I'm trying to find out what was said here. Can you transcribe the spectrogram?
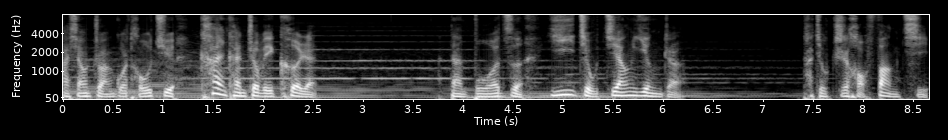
他想转过头去看看这位客人，但脖子依旧僵硬着，他就只好放弃，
